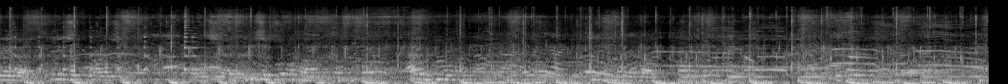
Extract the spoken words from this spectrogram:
2022 is onze Lisa Zonneman uit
